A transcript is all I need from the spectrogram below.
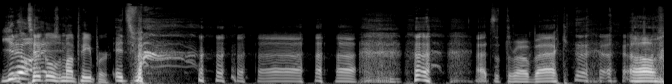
You it know, tickles my peeper. It's that's a throwback. um,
